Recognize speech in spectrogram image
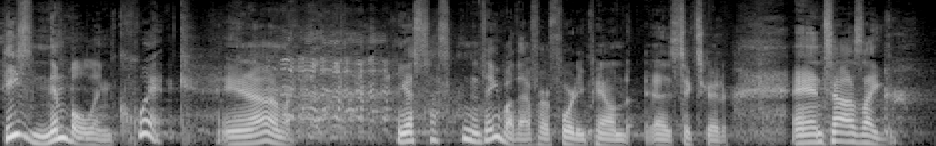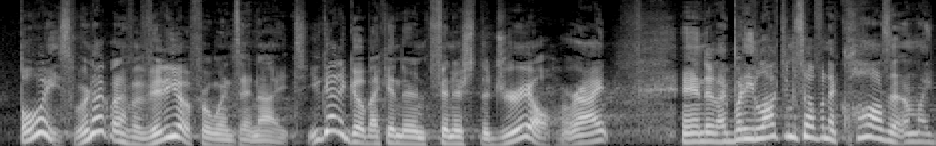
he's nimble and quick. You know, I'm like, I guess I didn't think about that for a 40 pound uh, sixth grader. And so I was like, boys, we're not going to have a video for Wednesday night. You got to go back in there and finish the drill, right? And they're like, but he locked himself in a closet. I'm like,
